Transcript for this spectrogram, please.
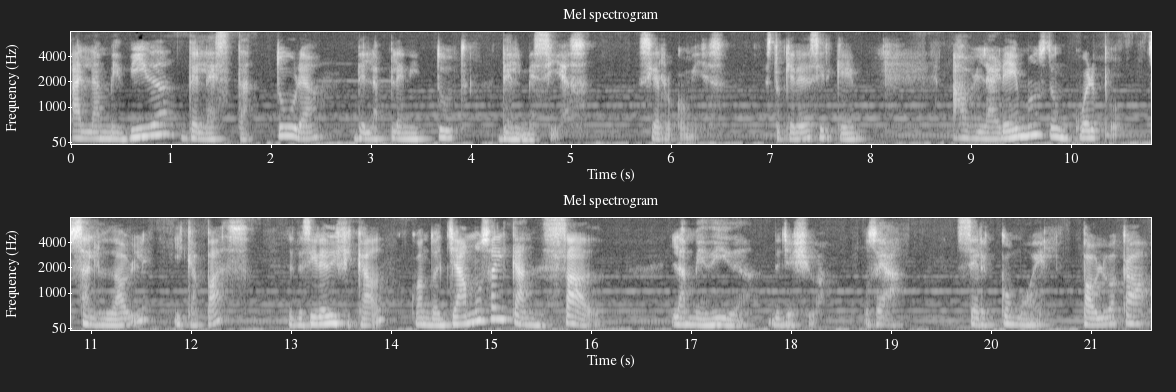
a la medida de la estatura de la plenitud del Mesías. Cierro comillas. Esto quiere decir que hablaremos de un cuerpo saludable y capaz, es decir, edificado, cuando hayamos alcanzado la medida de Yeshua o sea, ser como Él. Pablo acá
